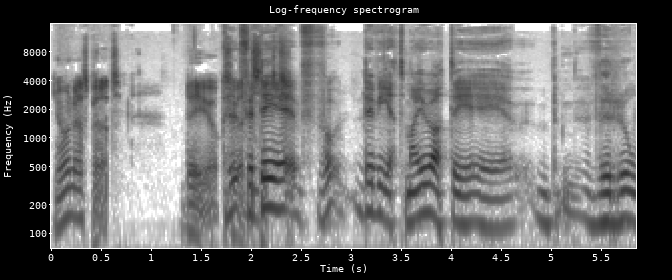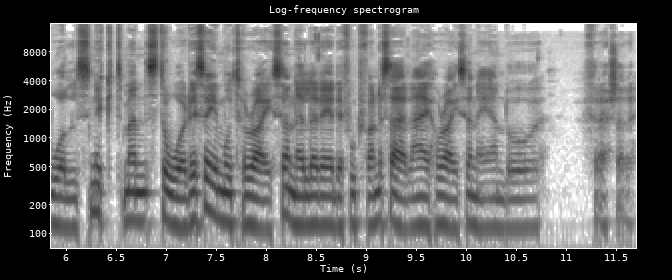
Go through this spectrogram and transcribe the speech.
jo det har jag spelat. Det är ju också För, det, för det vet man ju att det är vrålsnyggt. Men står det sig mot Horizon eller är det fortfarande så här, nej Horizon är ändå fräschare?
